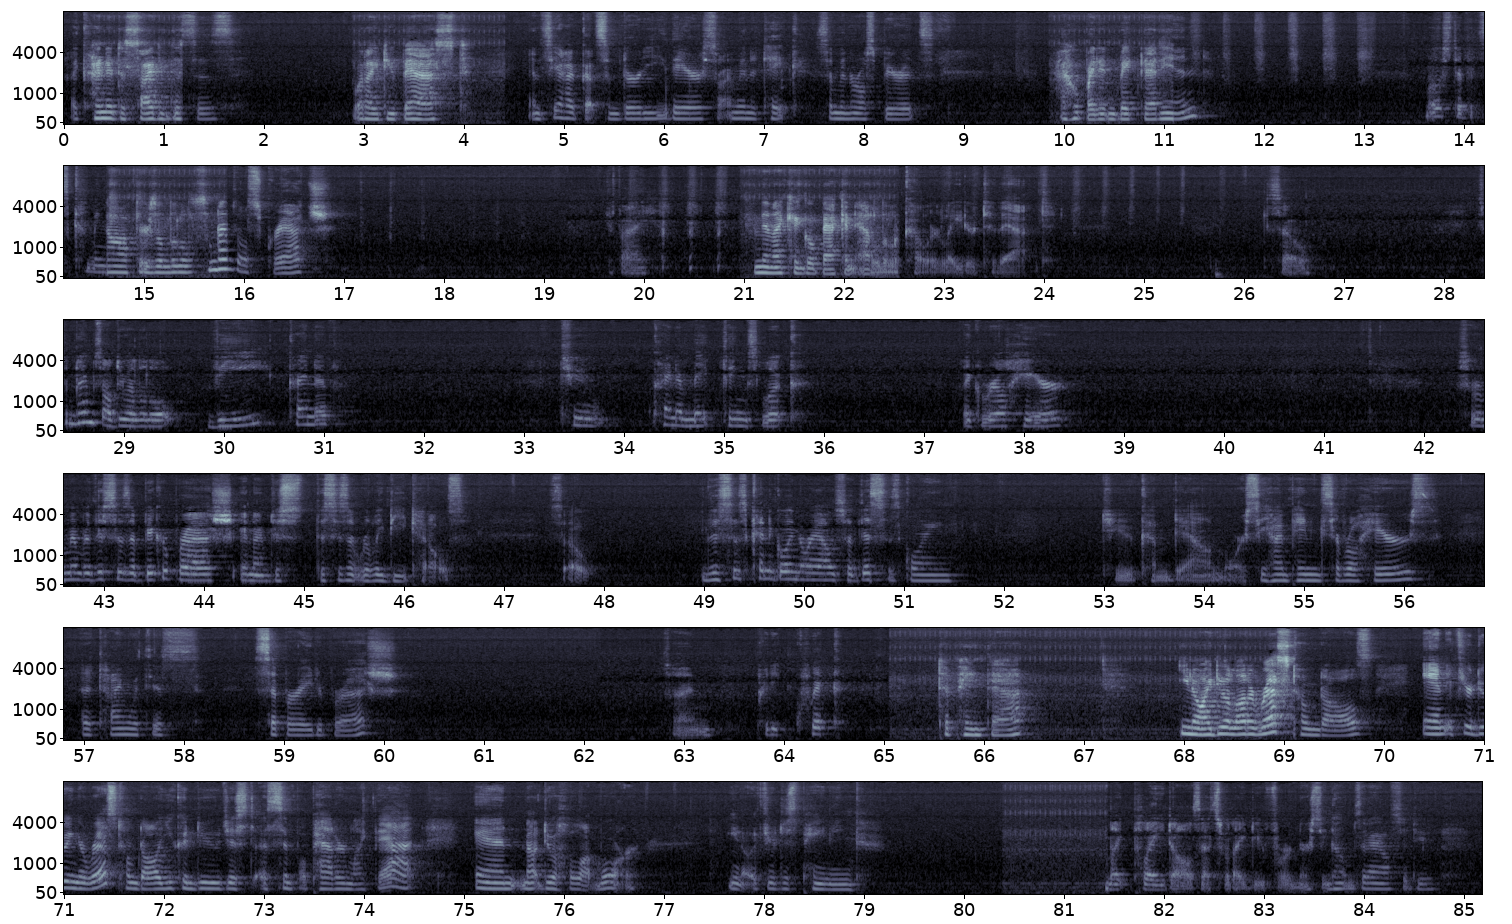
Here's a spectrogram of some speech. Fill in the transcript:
I kind of decided this is what I do best. And see how I've got some dirty there, so I'm going to take some mineral spirits. I hope I didn't bake that in. Most of it's coming off. There's a little, sometimes I'll scratch if I And then I can go back and add a little color later to that. So sometimes I'll do a little V kind of to kind of make things look like real hair. So remember this is a bigger brush and I'm just, this isn't really details. So this is kind of going around, so this is going to come down more. See how I'm painting several hairs at a time with this separated brush. So I'm quick to paint that. You know, I do a lot of rest home dolls. And if you're doing a rest home doll, you can do just a simple pattern like that and not do a whole lot more. You know, if you're just painting like play dolls, that's what I do for nursing homes. And I also do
